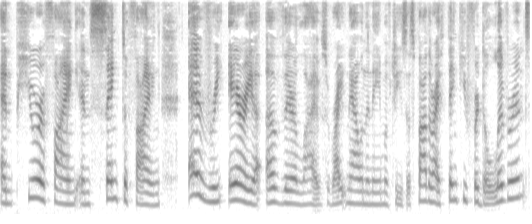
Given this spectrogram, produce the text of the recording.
and purifying and sanctifying every area of their lives right now in the name of Jesus. Father, I thank you for deliverance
